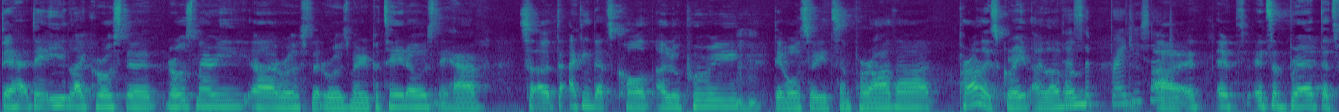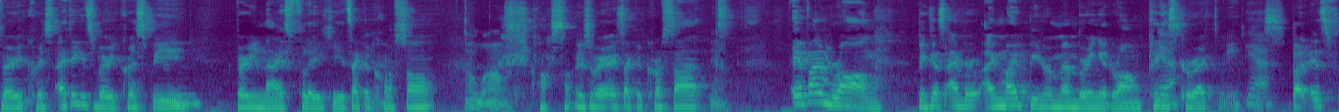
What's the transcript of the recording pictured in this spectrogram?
They ha- they eat like roasted rosemary, uh, roasted rosemary potatoes. They have so uh, th- I think that's called aloo puri. Mm-hmm. They also eat some paratha. Paratha is great. I love That's the bread you said. Uh, it, it's it's a bread that's very crisp. I think it's very crispy, Mm. very nice, flaky. It's like a croissant. Oh wow. Croissant. It's very. It's like a croissant. Yeah. If I'm wrong, because I'm re- I might be remembering it wrong. Please Yeah. correct me. yeah. Yes. But it's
